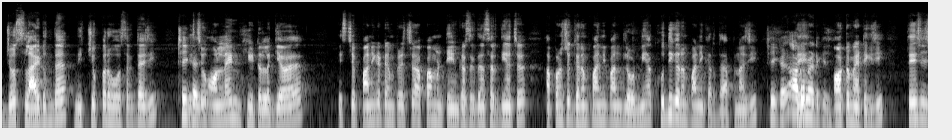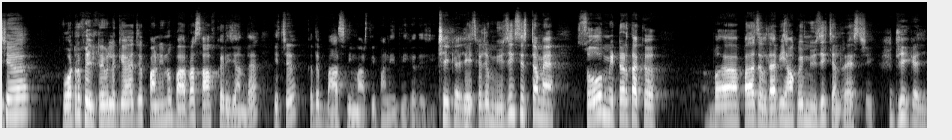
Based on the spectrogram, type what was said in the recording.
ਜੋ ਸਲਾਈਡ ਹੁੰਦਾ ਹੈ ਨੀਚੇ ਉੱਪਰ ਹੋ ਸਕਦਾ ਹੈ ਜੀ ਠੀਕ ਹੈ ਇਸ ਚ ਜੀ ਆਨਲਾਈਨ ਹੀਟਰ ਲੱਗਿਆ ਹੋਇਆ ਹੈ ਇਸ ਚ ਪਾਣੀ ਦਾ ਟੈਂਪਰੇਚਰ ਆਪਾਂ ਮੇਨਟੇਨ ਕਰ ਸਕਦੇ ਹਾਂ ਸਰਦੀਆਂ ਚ ਆਪਾਂ ਨੂੰ ਉਸ ਚ ਗਰਮ ਪਾਣੀ ਪਾਉਣ ਦੀ ਲੋੜ ਨਹੀਂ ਆ ਖੁਦ ਹੀ ਗਰਮ ਪਾਣੀ ਕਰਦਾ ਹੈ ਆਪਣਾ ਜੀ ਠੀਕ ਹੈ ਆਟੋਮੈਟਿਕ ਜੀ ਆਟੋਮੈਟਿਕ ਜੀ ਤੇ ਇਸ ਜੀ। ਚ ਵਾਟਰ ਫਿਲਟਰ ਵੀ ਲੱਗਿਆ ਹੋਇਆ ਜੋ ਪਾਣੀ ਨੂੰ ਬਾਰ-ਬਾਰ ਸਾਫ਼ ਕਰੀ ਜਾਂਦਾ ਹੈ ਇਹ ਚ ਕਦੇ ਬਾਸ ਨਹੀਂ ਮਾਰਦੀ ਪਾਣੀ ਦੀ ਕਦੇ ਜੀ ਠੀਕ ਹੈ ਤੇ ਜੀ इसका जो म्यूजिक सिस्टम है 100 मीटर तक ब- पता चलता है भी हाँ कोई म्यूजिक चल रहा है इस चीज ਠੀਕ ਹੈ ਜੀ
